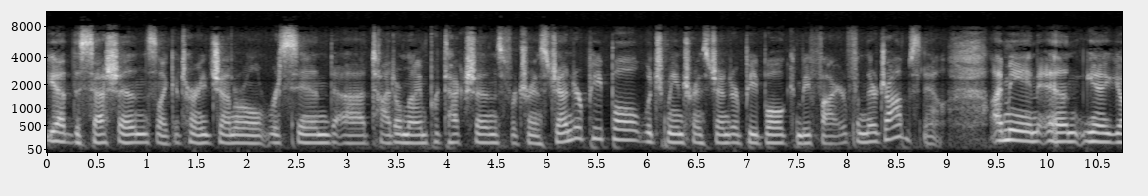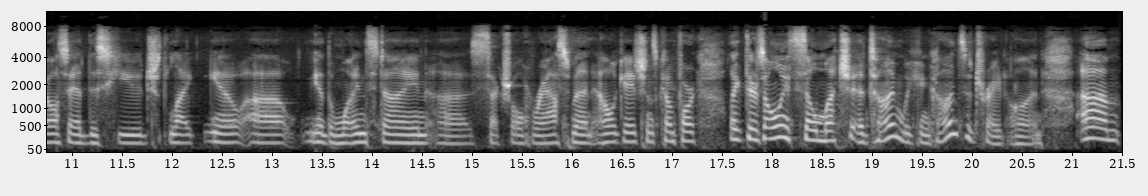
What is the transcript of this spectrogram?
you had the sessions like Attorney General rescind uh, Title IX protections for transgender people, which mean transgender people can be fired from their jobs now. I mean, and you know, you also had this huge, like, you know, uh, you know, the Weinstein uh, sexual harassment allegations come forward. Like, there's only so much at a time we can concentrate on. Um,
